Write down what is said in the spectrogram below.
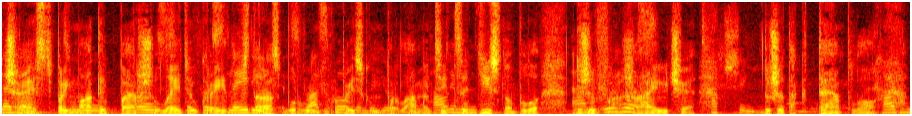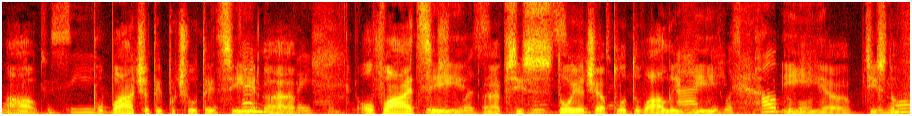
е, честь приймати першу леді України в Страсбургу in Європейському парламенті. Це дійсно було дуже вражаюче, дуже так тепло побачити, почути ці е, овації. Е, Всі стоячи аплодували їй. І дійсно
